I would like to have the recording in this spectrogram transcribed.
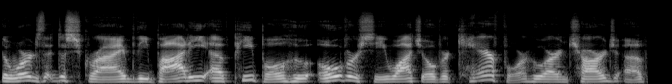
the words that describe the body of people who oversee, watch over, care for, who are in charge of.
